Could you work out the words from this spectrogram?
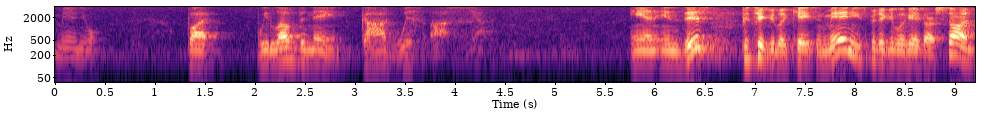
Manuel. But we love the name, God with us. Yeah. And in this particular case, in Manny's particular case, our son,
